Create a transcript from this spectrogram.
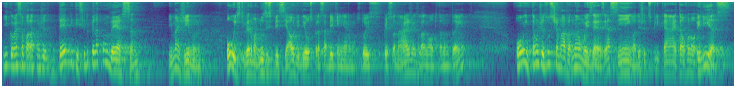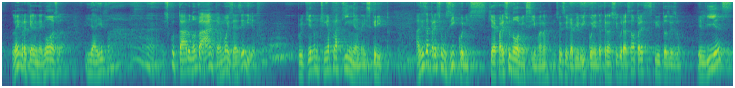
e começa a falar com Jesus. Deve ter sido pela conversa, né? Imagino, né? Ou eles tiveram uma luz especial de Deus para saber quem eram os dois personagens lá no alto da montanha, ou então Jesus chamava, não, Moisés, é assim, ó, deixa eu te explicar e tal. Falou, Elias, lembra aquele negócio? E aí ele falou, ah, escutaram o nome, ah, então é Moisés e Elias. Porque não tinha plaquinha né, escrito. às vezes aparecem uns ícones, que aparece o nome em cima, né? Não sei se vocês já viram o ícone da transfiguração, aparece escrito às vezes um Elias,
